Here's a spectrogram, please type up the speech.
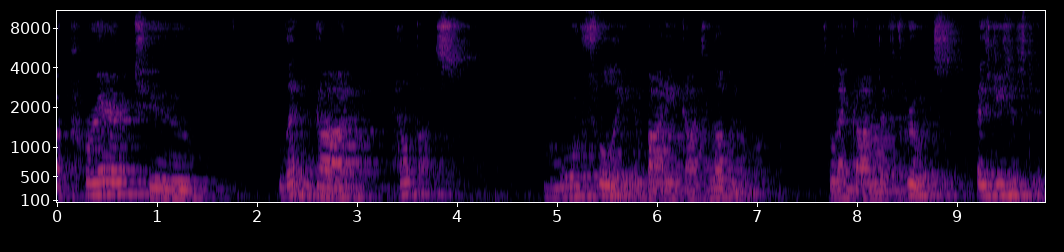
a prayer to let God help us more fully embody God's love in the world, to let God live through us, as Jesus did.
